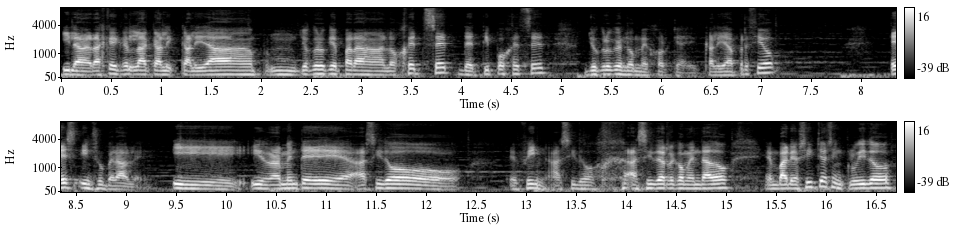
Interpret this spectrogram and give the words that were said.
Y la verdad es que la calidad, mm, yo creo que para los headset, de tipo headset, yo creo que es lo mejor que hay. Calidad-precio es insuperable. Y, realmente ha sido, en fin, ha sido, ha sido recomendado en varios sitios, incluidos,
